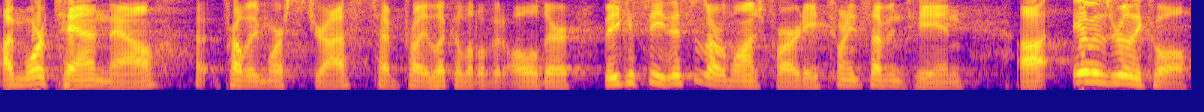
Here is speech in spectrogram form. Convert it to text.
I'm more tan now, probably more stressed. I probably look a little bit older. But you can see this was our launch party, 2017. Uh, it was really cool.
